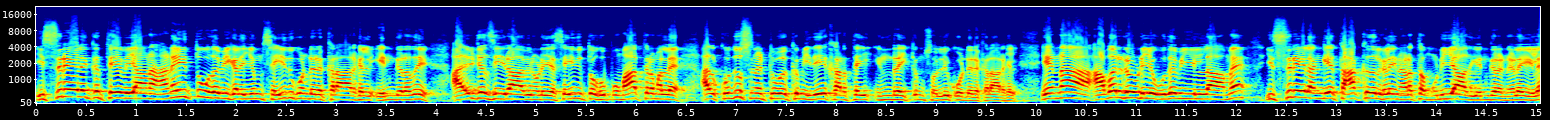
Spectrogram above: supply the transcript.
இஸ்ரேலுக்கு தேவையான அனைத்து உதவிகளையும் செய்து கொண்டிருக்கிறார்கள் என்கிறது அல் ஜசீராவினுடைய செய்தி தொகுப்பு மாத்திரமல்ல அல் குதுஸ் நெட்வொர்க்கும் இதே கருத்தை இன்றைக்கும் சொல்லிக் கொண்டிருக்கிறார்கள். ஏன்னா அவர்களுடைய உதவி இல்லாம இஸ்ரேல் அங்கே தாக்குதல்களை நடத்த முடியாது என்கிற நிலையில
